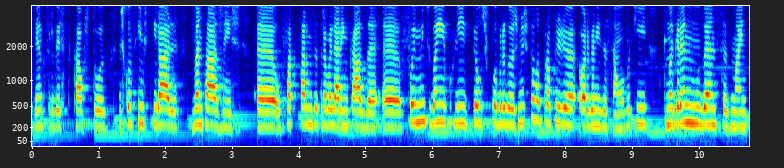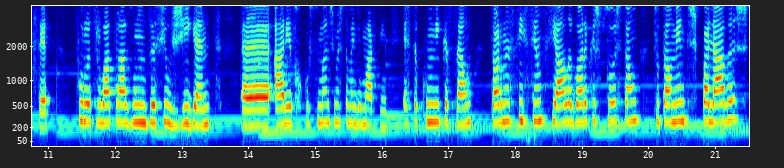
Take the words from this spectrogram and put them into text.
dentro deste caos todo, mas conseguimos tirar vantagens. Uh, o facto de estarmos a trabalhar em casa uh, foi muito bem acolhido pelos colaboradores, mas pela própria organização. Houve aqui uma grande mudança de mindset. Por outro lado, traz um desafio gigante uh, à área de recursos humanos, mas também do marketing. Esta comunicação torna-se essencial agora que as pessoas estão totalmente espalhadas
